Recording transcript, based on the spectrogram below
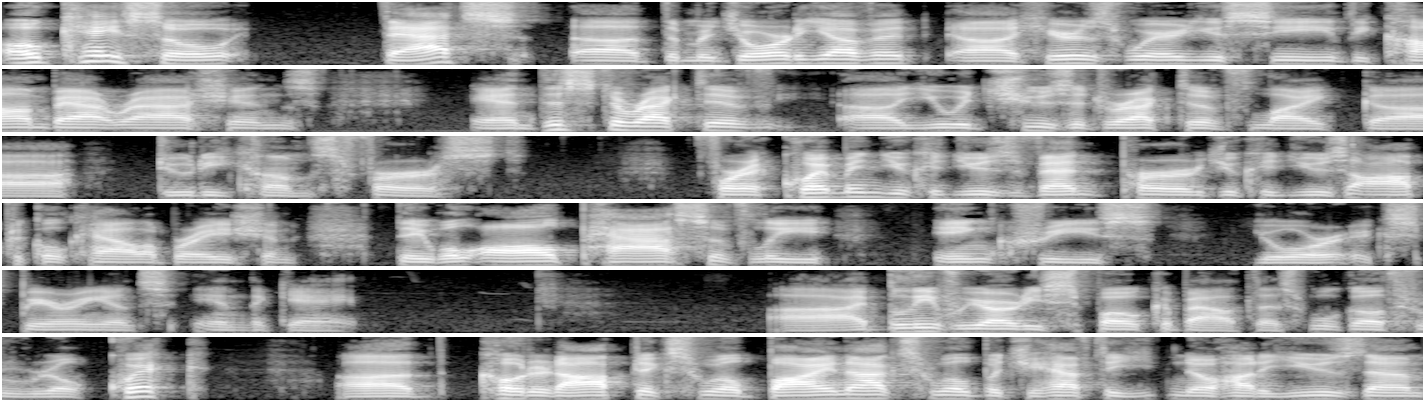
Okay, so that's uh, the majority of it. Uh, here's where you see the combat rations. And this directive, uh, you would choose a directive like uh, duty comes first. For equipment, you could use vent purge, you could use optical calibration. They will all passively increase your experience in the game. Uh, I believe we already spoke about this. We'll go through real quick. Uh, coated optics will, binocs will, but you have to know how to use them,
